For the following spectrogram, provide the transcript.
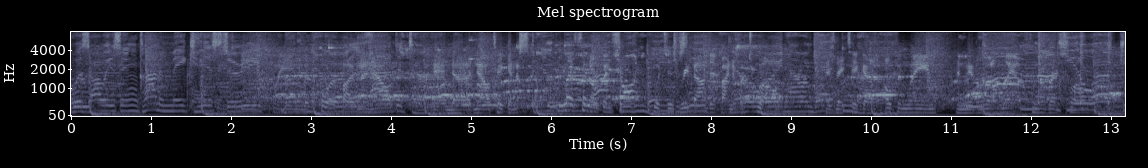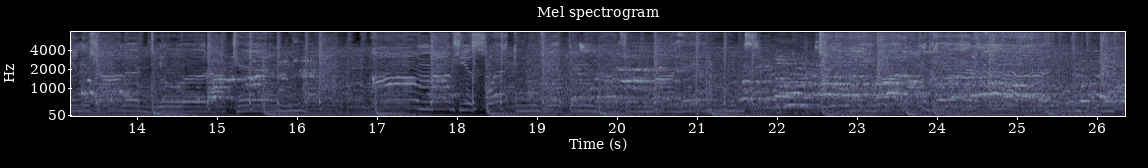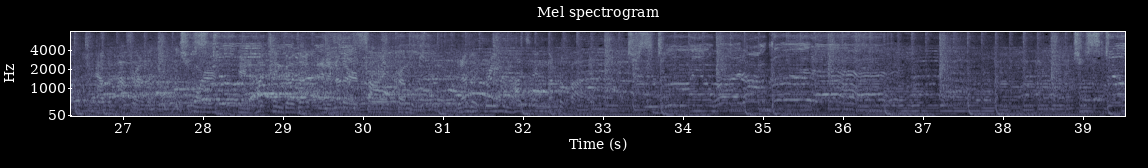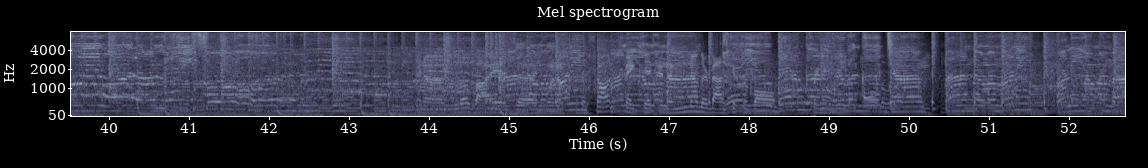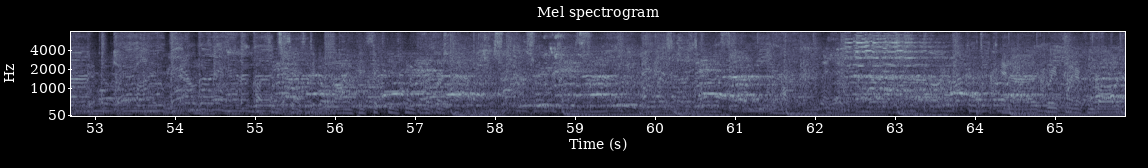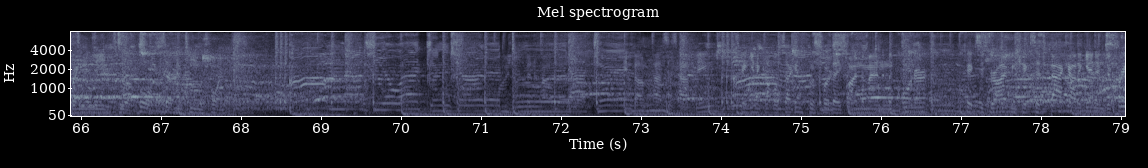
was always inclined to make history, but I four or five men out, and uh, now taking a less than open shot, which is rebounded by number 12 as they take an open lane, and we have a little layup from number 12. By as uh, he went up for the shot, faked it, and another basket for ball, bringing the lead they find the man in the corner. Takes a drive and kicks it back out again, and de Vries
